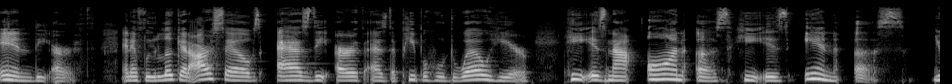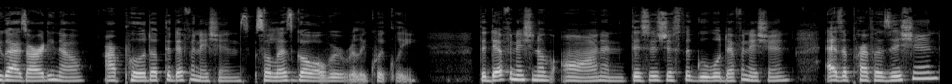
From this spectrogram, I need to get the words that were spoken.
in the earth. And if we look at ourselves as the earth, as the people who dwell here, he is not on us. He is in us. You guys already know. I pulled up the definitions. So let's go over it really quickly. The definition of on, and this is just the Google definition, as a preposition,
